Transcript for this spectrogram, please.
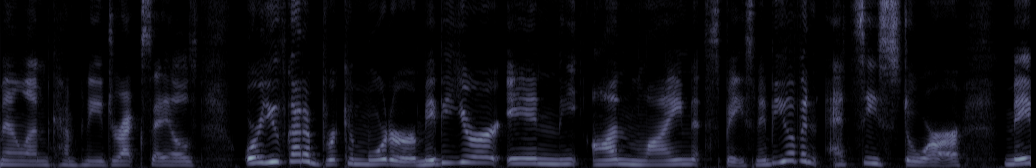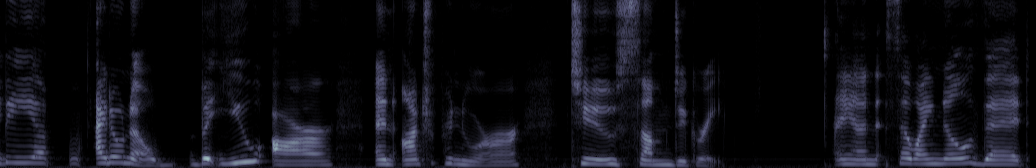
MLM company, direct sales, or you've got a brick and mortar, or maybe you're in the online space, maybe you have an Etsy store, maybe, I don't know, but you are an entrepreneur to some degree. And so I know that,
